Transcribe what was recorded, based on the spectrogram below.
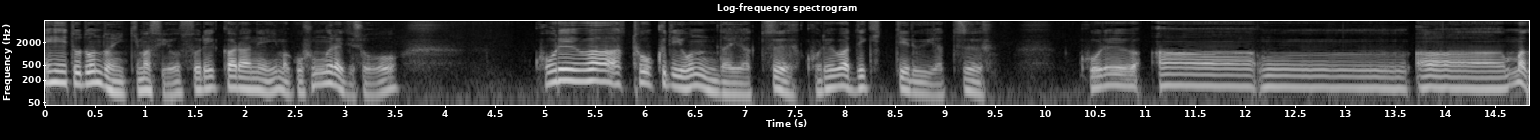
えーと、どんどん行きますよ。それからね、今5分ぐらいでしょこれは遠くで読んだやつ。これはできてるやつ。これは、あー、うーん、あー、まあ、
